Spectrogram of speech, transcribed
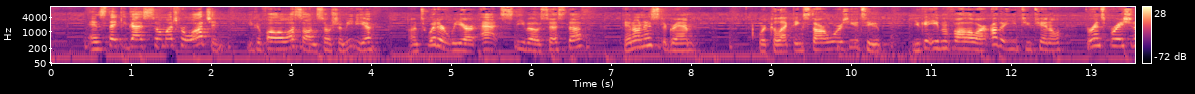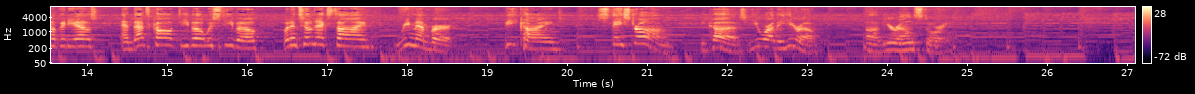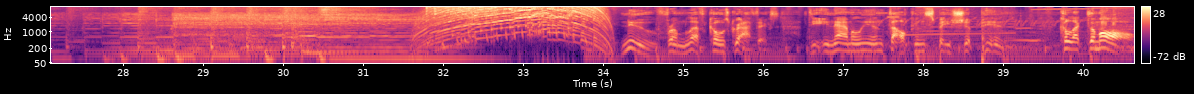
And thank you guys so much for watching. You can follow us on social media. On Twitter, we are at Stevo Says Stuff. And on Instagram, we're collecting Star Wars YouTube. You can even follow our other YouTube channel for inspirational videos, and that's called Devo with Stevo. But until next time, remember, be kind, stay strong, because you are the hero of your own story. New from Left Coast Graphics, the Enamelian Falcon spaceship pin. Collect them all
